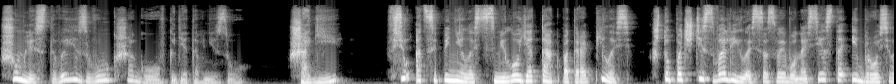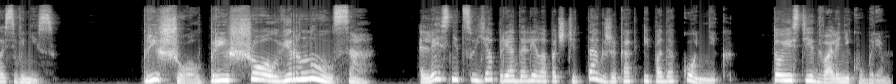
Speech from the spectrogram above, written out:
Шум листвы и звук шагов где-то внизу. Шаги? Всю оцепенелость смело, я так поторопилась, что почти свалилась со своего насеста и бросилась вниз. «Пришел, пришел, вернулся!» Лестницу я преодолела почти так же, как и подоконник, то есть едва ли не кубарем.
